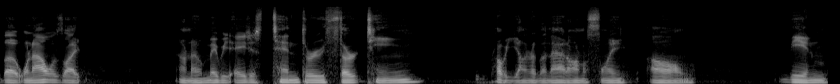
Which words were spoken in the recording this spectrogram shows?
But when I was like, I don't know, maybe ages ten through thirteen, probably younger than that, honestly. Um, me and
